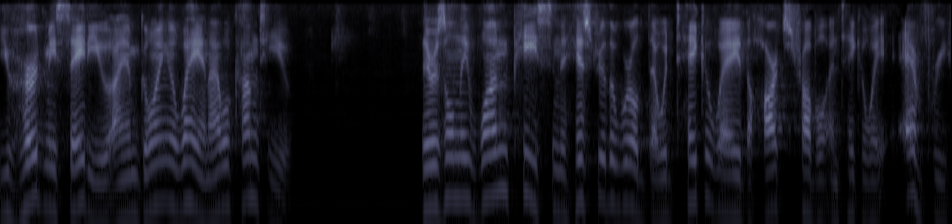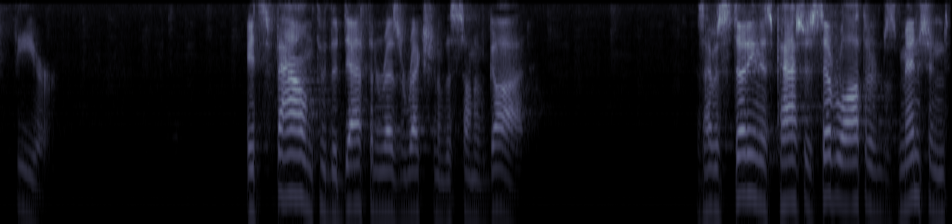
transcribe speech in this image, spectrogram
You heard me say to you, I am going away and I will come to you. There is only one peace in the history of the world that would take away the heart's trouble and take away every fear. It's found through the death and resurrection of the Son of God. As I was studying this passage, several authors mentioned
